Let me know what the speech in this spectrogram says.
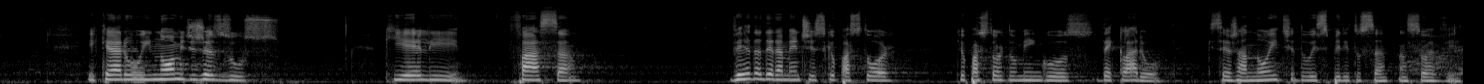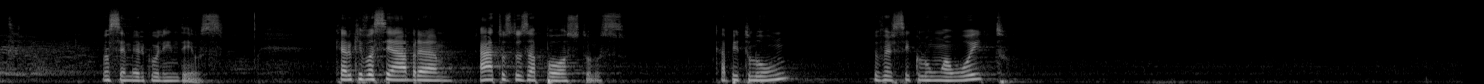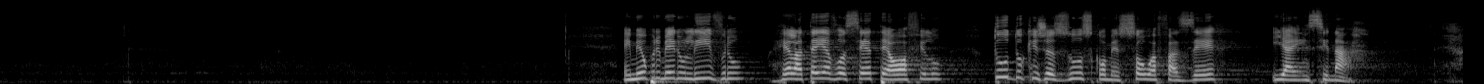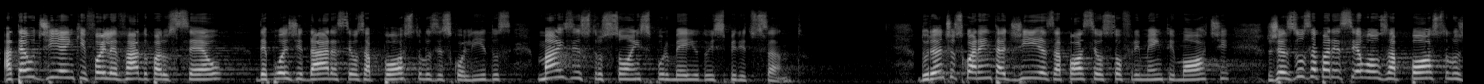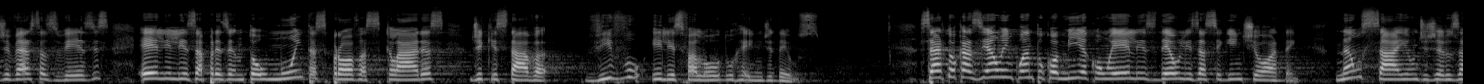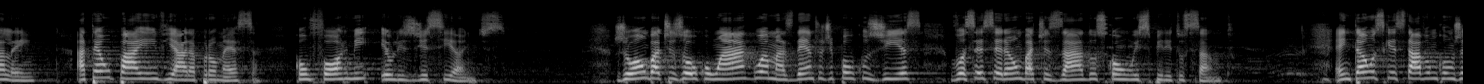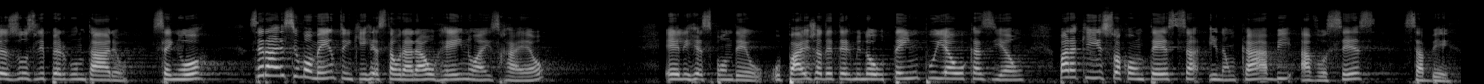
E quero, em nome de Jesus, que ele faça verdadeiramente isso que o pastor que o pastor Domingos declarou, que seja a noite do Espírito Santo na sua vida. Você mergulhe em Deus. Quero que você abra Atos dos Apóstolos, capítulo 1, do versículo 1 ao 8. Em meu primeiro livro, Relatei a você, Teófilo, tudo que Jesus começou a fazer e a ensinar. Até o dia em que foi levado para o céu, depois de dar a seus apóstolos escolhidos mais instruções por meio do Espírito Santo. Durante os 40 dias após seu sofrimento e morte, Jesus apareceu aos apóstolos diversas vezes. Ele lhes apresentou muitas provas claras de que estava vivo e lhes falou do reino de Deus. Certa ocasião, enquanto comia com eles, deu-lhes a seguinte ordem: Não saiam de Jerusalém, até o Pai enviar a promessa, conforme eu lhes disse antes. João batizou com água, mas dentro de poucos dias vocês serão batizados com o Espírito Santo. Então os que estavam com Jesus lhe perguntaram: Senhor, será esse o momento em que restaurará o reino a Israel? Ele respondeu: O Pai já determinou o tempo e a ocasião para que isso aconteça e não cabe a vocês saber.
